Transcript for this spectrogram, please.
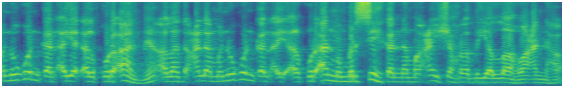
menurunkan ayat Al-Quran ya Allah Taala menurunkan ayat Al-Quran membersihkan nama Aisyah radhiyallahu anha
